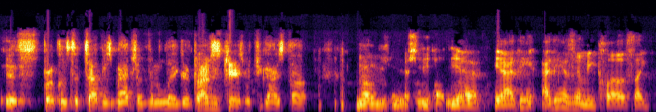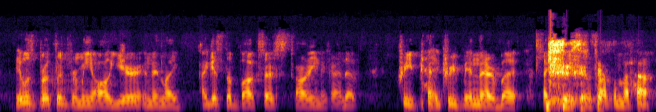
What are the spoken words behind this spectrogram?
if Brooklyn's the toughest matchup for the Lakers. But I'm just curious what you guys thought. Um, yeah, yeah, I think I think it's gonna be close. Like it was Brooklyn for me all year, and then like I guess the Bucks are starting to kind of creep creep in there. But like Jason was talking about,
